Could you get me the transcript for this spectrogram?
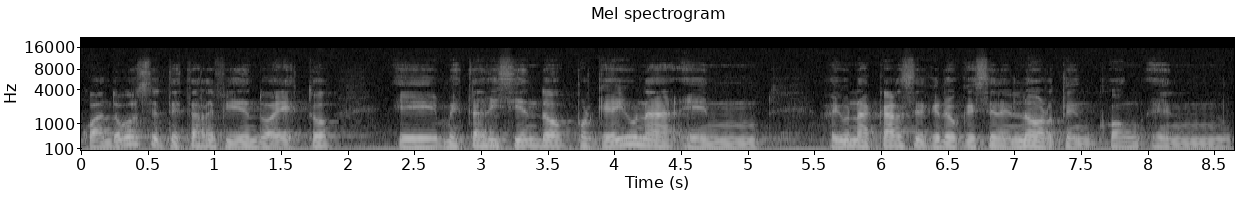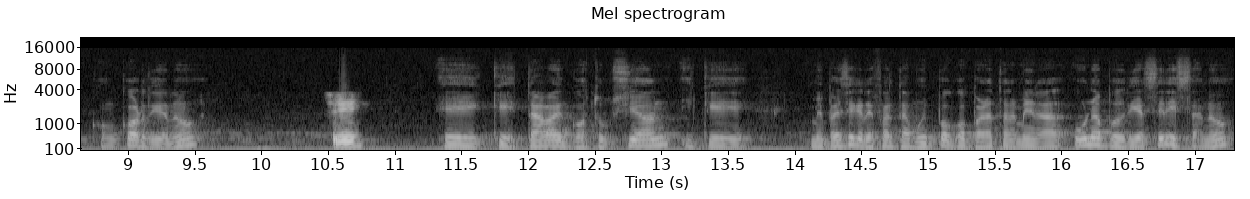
cuando vos te estás refiriendo a esto, eh, me estás diciendo, porque hay una, en, hay una cárcel, creo que es en el norte, en, en Concordia, ¿no? Sí. Eh, que estaba en construcción y que me parece que le falta muy poco para terminar. Una podría ser esa, ¿no?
